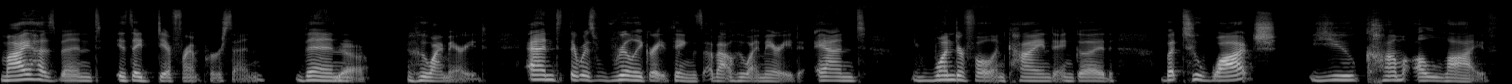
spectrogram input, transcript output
My husband is a different person than Yeah. Who I married. And there was really great things about who I married and wonderful and kind and good. But to watch you come alive,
